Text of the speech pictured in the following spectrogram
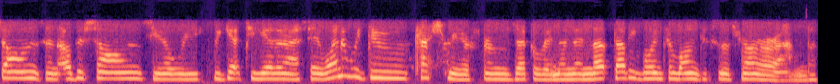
songs and other songs. You know, we, we get together and I say, why don't we do Kashmir from Zeppelin? And then that, that'll go into long distance run around. They're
